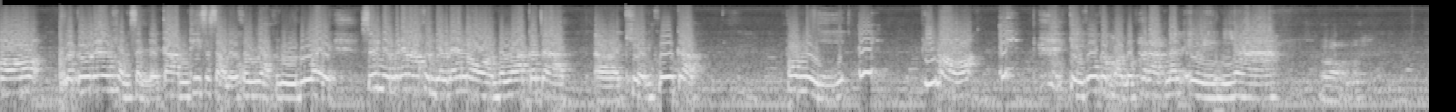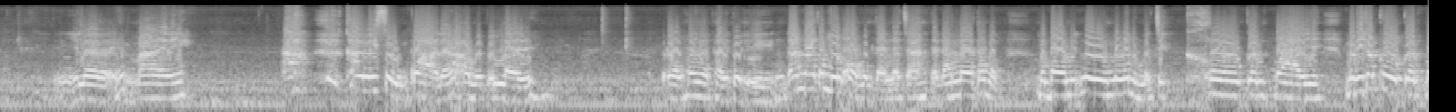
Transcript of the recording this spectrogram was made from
าะ แล้วก็เรื่องของสัญญกรรมที่สาวๆหลายคนอยากรู้ด้วย ซึ่งยังไม่ได้มาคนเดียวแน่นอน เพราะว่าก็จะเเขียนคู่กับพ่อหมีพี่หมอเอ้ยเก่งคู่กับหมอนพรัตน์นั่นเองนี่ฮะอ๋ออย่างนี้เลยเห็นไหมอะข้างนี้สูงกว่านะคะเอาไม่เป็นไร เราให้อภัยตัวเอง ด้านหน้าก็มุดออกเหมือนกันนะจ๊ะแต่ด้านหน้าต้องแบบเบาๆนิดนึงไม่งั้นเดี๋ยวมันจะโคเกินไปวันนี้ถ้าโคเกินไป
